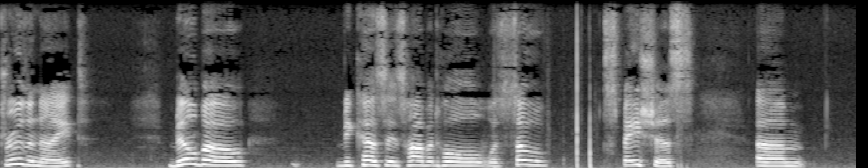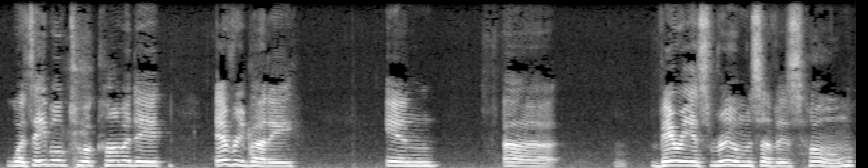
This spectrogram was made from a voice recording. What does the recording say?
through the night. Bilbo, because his hobbit hole was so spacious, um, was able to accommodate everybody in uh, various rooms of his home.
